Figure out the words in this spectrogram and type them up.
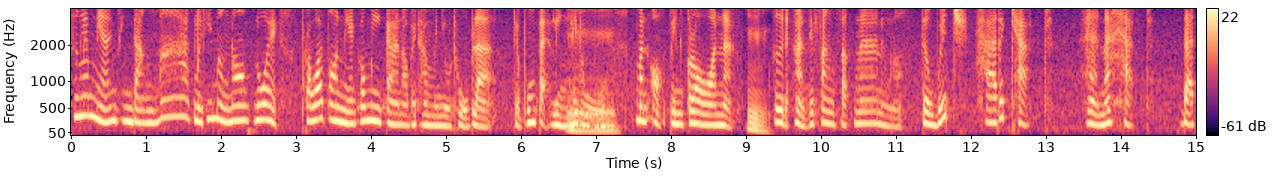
ซึ่งเล่มนี้จริงๆดังมากเลยที่เมืองนอกด้วย เพราะว่าตอนนี้ก็มีการเอาไปทำเป็น YouTube ละ เดี๋ยวปุ้มแปะลิงก์ให้ดู มันออกเป็นกรอนอะคือเดี๋ยวอ่านให้ฟังสักหน้าหนึ่งเนาะ The witch had a cat and a hat that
